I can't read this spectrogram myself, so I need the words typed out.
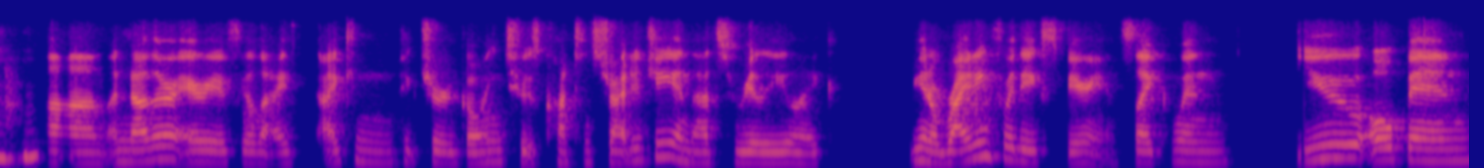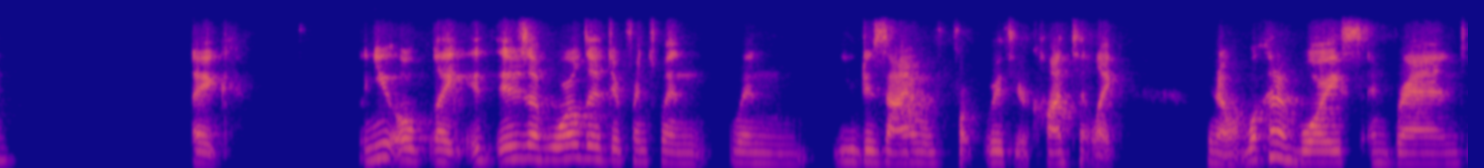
mm-hmm. um, another area i feel that I, I can picture going to is content strategy and that's really like you know writing for the experience like when you open like when you open like it, there's a world of difference when when you design with with your content like you know what kind of voice and brand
